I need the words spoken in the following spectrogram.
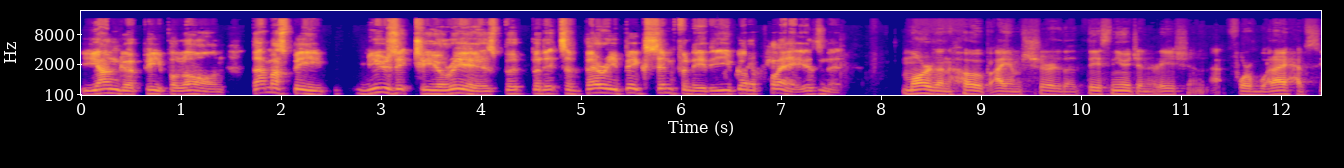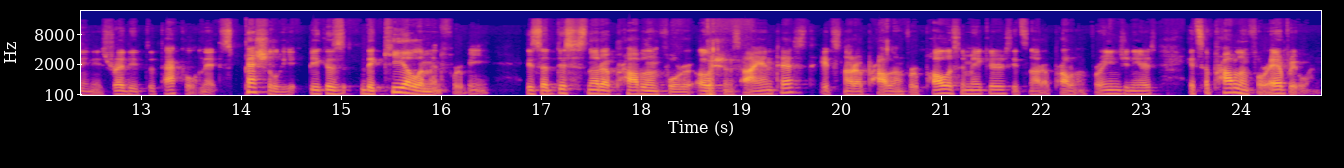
younger people on. That must be music to your ears, but but it's a very big symphony that you've got to play, isn't it? More than hope, I am sure that this new generation, uh, for what I have seen, is ready to tackle on it, especially because the key element for me is that this is not a problem for ocean scientists. It's not a problem for policymakers. It's not a problem for engineers. It's a problem for everyone.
